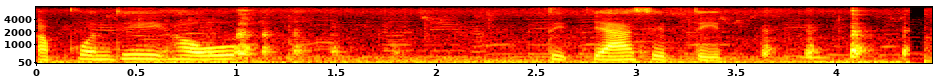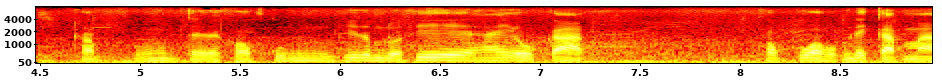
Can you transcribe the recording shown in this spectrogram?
กับคนที่เขาติดยาเสพติด ครับผมแต่จะขอบคุณพี่ตำรวจที่ให้โอกาส ครอบครัวผมได้กลับมา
